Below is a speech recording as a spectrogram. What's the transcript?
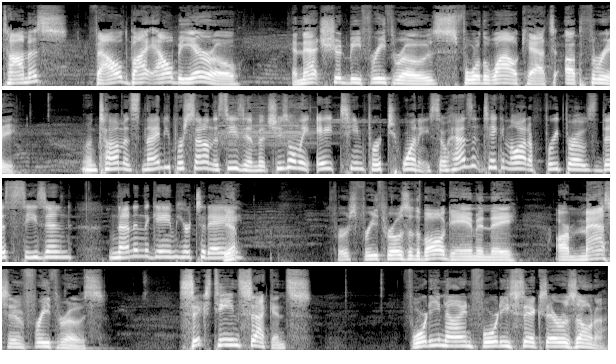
Thomas fouled by Albiero, and that should be free throws for the Wildcats up three. And Thomas, 90% on the season, but she's only 18 for 20, so hasn't taken a lot of free throws this season. None in the game here today. Yep. First free throws of the ball game, and they are massive free throws. 16 seconds, 49 46 Arizona.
